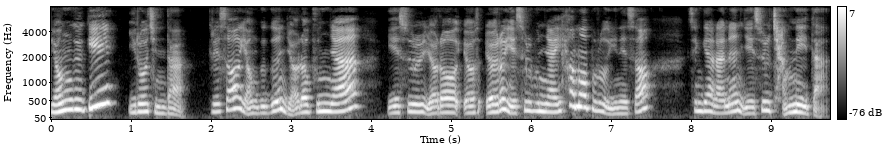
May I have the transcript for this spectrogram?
연극이 이루어진다. 그래서 연극은 여러 분야 예술 여러 여러 예술 분야의 협업으로 인해서 생겨나는 예술 장르이다.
